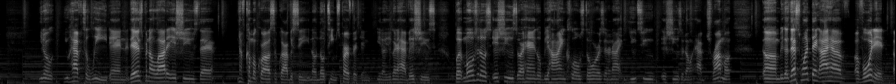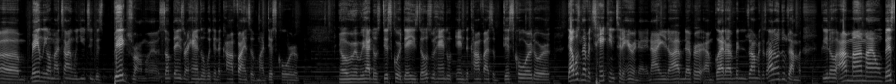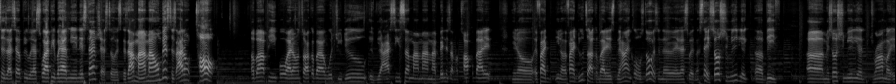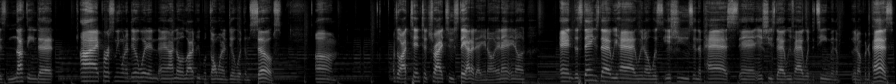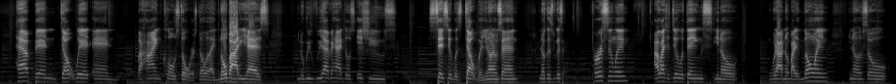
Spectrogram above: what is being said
you know, you have to lead. And there's been a lot of issues that have come across. Obviously, you know, no team's perfect, and you know, you're gonna have issues. But most of those issues are handled behind closed doors and are not YouTube issues that don't have drama. Um, because that's one thing I have avoided um, mainly on my time with YouTube is big drama. Some things are handled within the confines of my Discord you know, remember we had those Discord days; those were handled in the confines of Discord, or that was never taken to the internet. And I, you know, I've never. I'm glad I've been in drama because I don't do drama. You know, I mind my own business. I tell people that's why people have me in their Snapchat stories because I mind my own business. I don't talk about people. I don't talk about what you do. If I see something, I mind my business. I don't talk about it. You know, if I, you know, if I do talk about it, it's behind closed doors, and that's where I'm gonna stay. Social media uh, beef um, and social media drama is nothing that I personally want to deal with, and, and I know a lot of people don't want to deal with themselves. Um, so I tend to try to stay out of that, you know, and you know, and the things that we had, you know, was issues in the past and issues that we've had with the team in the, you know, in the past have been dealt with and behind closed doors. No, like nobody has, you know, we we haven't had those issues since it was dealt with. You know what I'm saying? You know, because because personally, I like to deal with things, you know, without nobody knowing. You know, so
